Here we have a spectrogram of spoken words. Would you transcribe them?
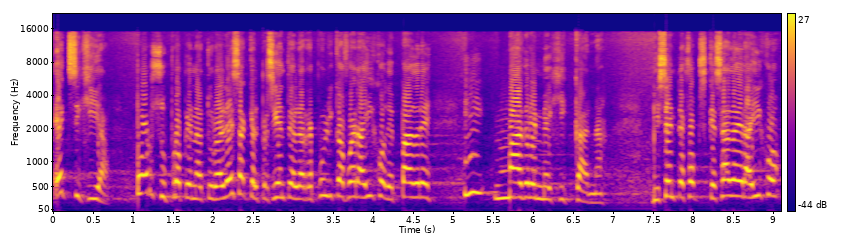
exigía por su propia naturaleza que el presidente de la República fuera hijo de padre y madre mexicana. Vicente Fox Quesada era hijo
